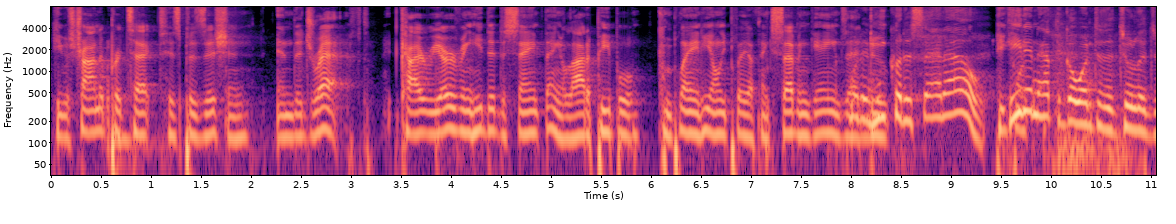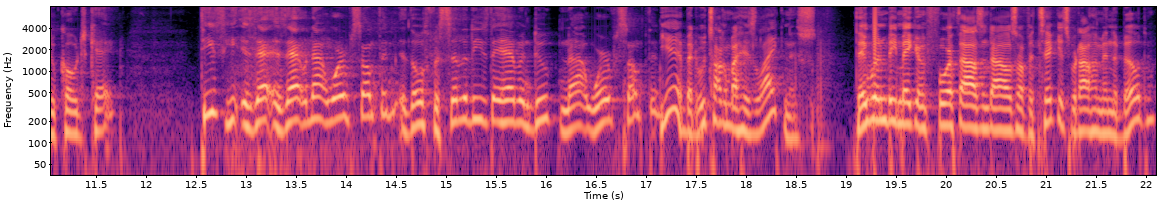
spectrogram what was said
He was trying to protect his position in the draft. Kyrie Irving, he did the same thing. A lot of people complained he only played, I think, seven games Well, at then Duke. he could have sat out. He He, didn't have to go into the tutelage of Coach K. These he, is that is that not worth something? Is those facilities they have in Duke not worth something? Yeah, but we're talking about his likeness. They wouldn't be making four thousand dollars off of tickets without him in the building.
